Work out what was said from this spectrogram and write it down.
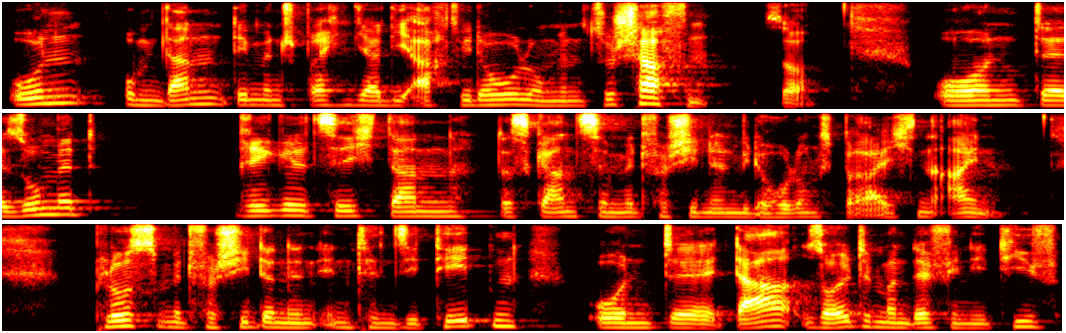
und um dann dementsprechend ja die acht Wiederholungen zu schaffen. So. Und äh, somit regelt sich dann das Ganze mit verschiedenen Wiederholungsbereichen ein. Plus mit verschiedenen Intensitäten. Und äh, da sollte man definitiv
